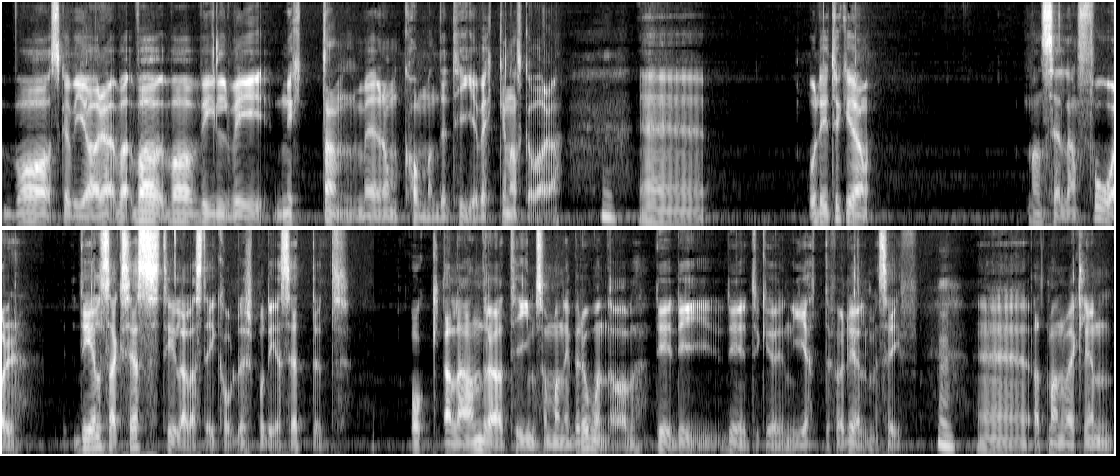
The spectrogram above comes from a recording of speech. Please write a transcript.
vad ska vi göra? Va, vad, vad vill vi nyttan med de kommande tio veckorna ska vara? Mm. Eh, och det tycker jag man sällan får dels access till alla stakeholders på det sättet och alla andra team som man är beroende av. Det, det, det tycker jag är en jättefördel med Safe. Mm. Eh, att man verkligen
